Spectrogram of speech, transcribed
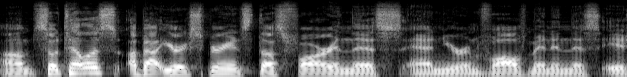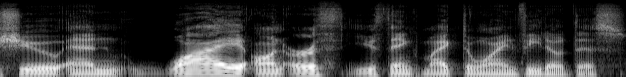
Um, so, tell us about your experience thus far in this and your involvement in this issue, and why on earth you think Mike DeWine vetoed this.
